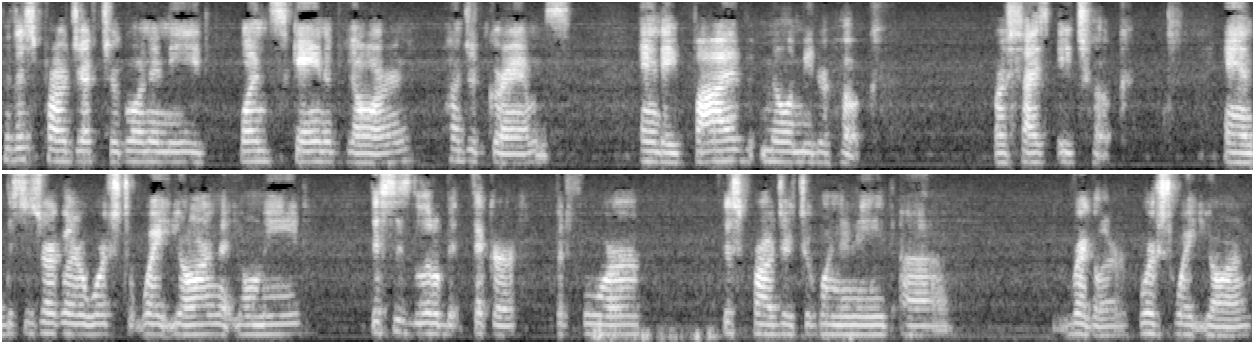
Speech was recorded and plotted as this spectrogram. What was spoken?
For this project, you're going to need one skein of yarn, 100 grams, and a 5 millimeter hook, or size H hook. And this is regular worsted weight yarn that you'll need. This is a little bit thicker, but for this project, you're going to need uh, regular worsted weight yarn.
